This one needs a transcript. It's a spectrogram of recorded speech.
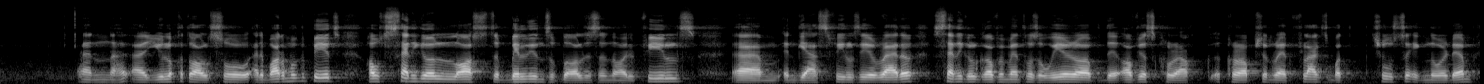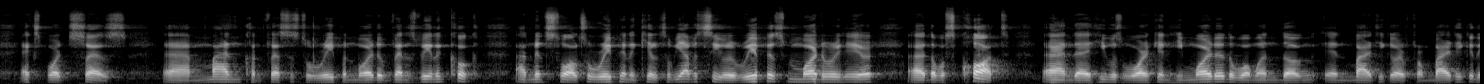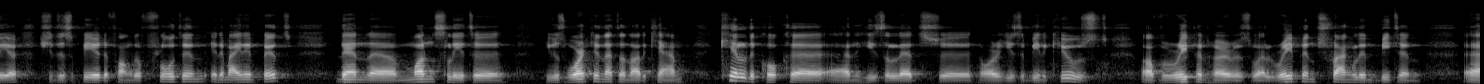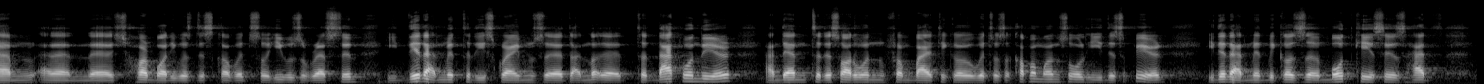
and uh, you look at also at the bottom of the page how Senegal lost billions of dollars in oil fields, um, in gas fields here rather. Senegal government was aware of the obvious corruption red flags but chose to ignore them. Export says. Uh, man confesses to rape and murder. Venezuelan cook admits to also raping and killing. So we have a serial rapist murderer here uh, that was caught and uh, he was working. He murdered a woman down in Bartica or from Bartica there. She disappeared. Found her floating in a mining pit. Then uh, months later, he was working at another camp, killed the cook, uh, and he's alleged uh, or he's been accused of raping her as well, raping, strangling, beating um, and uh, her body was discovered. So he was arrested. He did admit to these crimes, uh, uh to that one there, and then to this other one from Bartica, which was a couple months old. He disappeared. He did admit because uh, both cases had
